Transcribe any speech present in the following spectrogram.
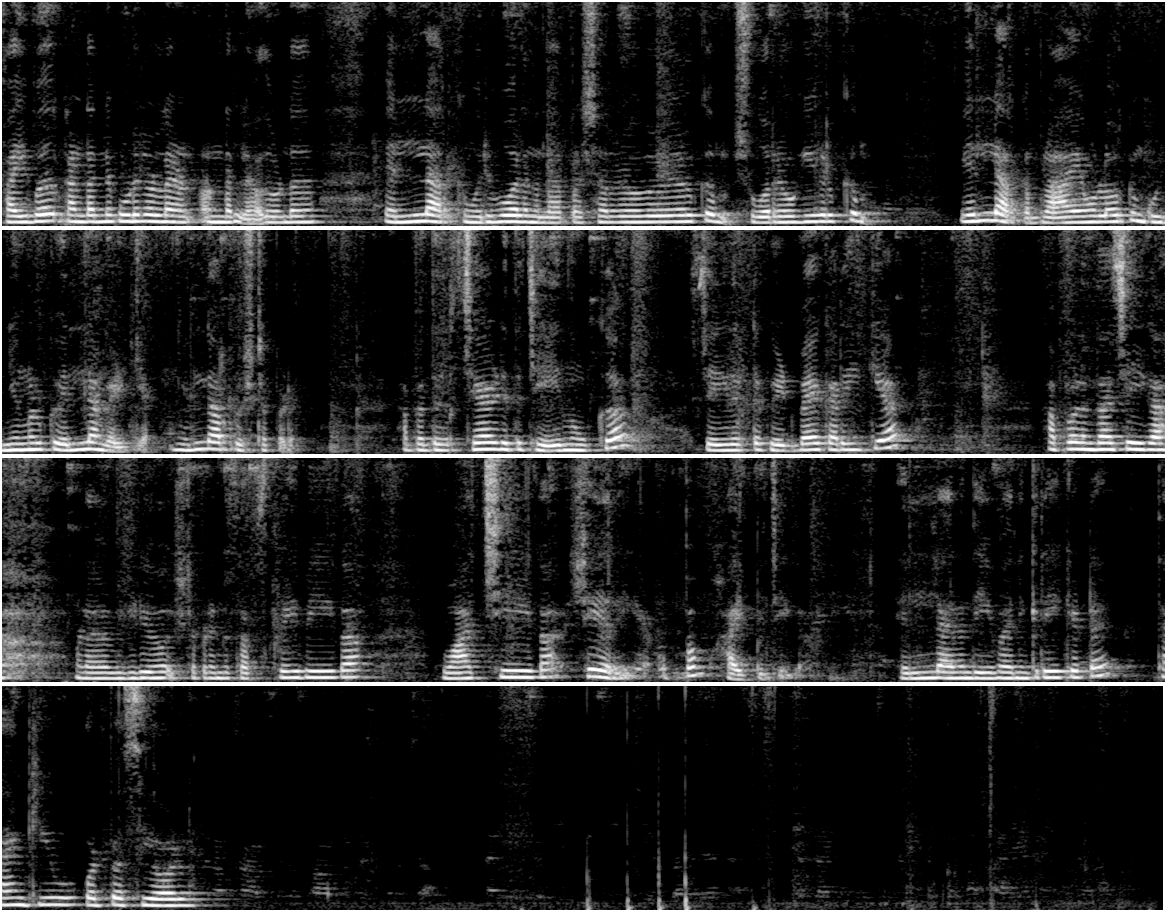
ഫൈബർ കണ്ടന്റ് കൂടുതലുള്ള ഉണ്ടല്ലോ. അതുകൊണ്ട് എല്ലാവർക്കും ഒരുപോലെ നല്ല പ്രഷർ രോഗികൾക്കും ഷുഗർ രോഗികൾക്കും എല്ലാവർക്കും പ്രായമുള്ളവർക്കും കുഞ്ഞുങ്ങൾക്കും എല്ലാം കഴിക്കാം. എല്ലാവർക്കും ഇഷ്ടപ്പെടും. അപ്പം തീർച്ചയായിട്ടും ഇത് ചെയ്ത് നോക്കുക. ചെയ്തിട്ട് ഫീഡ്ബാക്ക് അറിയിക്കുക. അപ്പോൾ എന്താ ചെയ്യുക? നമ്മുടെ വീഡിയോ ഇഷ്ടപ്പെടുമെങ്കിൽ സബ്സ്ക്രൈബ് ചെയ്യുക വാച്ച് ചെയ്യുക ഷെയർ ചെയ്യുക. ഒപ്പം ഹൈപ്പ് ചെയ്യുക. എല്ലാവരും ദൈവം അനുഗ്രഹിക്കട്ടെ. Thank you God bless you all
